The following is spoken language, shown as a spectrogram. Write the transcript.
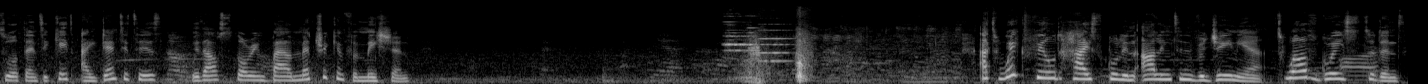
to authenticate identities without storing biometric information. At Wakefield High School in Arlington, Virginia, 12 grade students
